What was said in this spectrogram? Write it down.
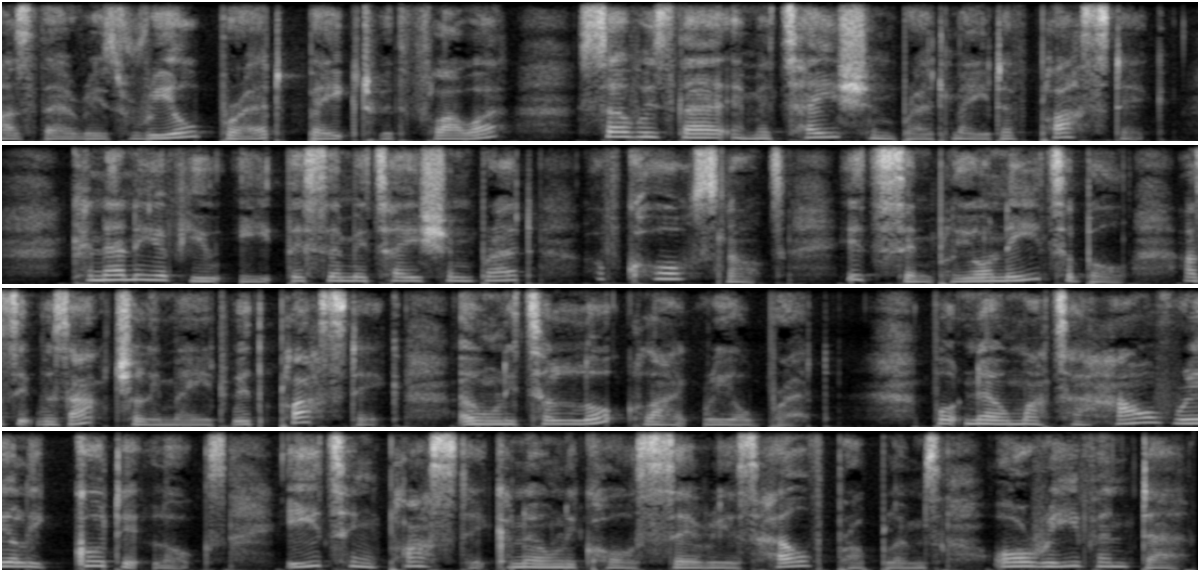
As there is real bread baked with flour, so is there imitation bread made of plastic. Can any of you eat this imitation bread? Of course not. It's simply uneatable, as it was actually made with plastic, only to look like real bread. But no matter how really good it looks, eating plastic can only cause serious health problems or even death.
